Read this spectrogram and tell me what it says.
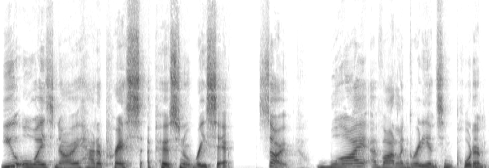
you always know how to press a personal reset. So, why are vital ingredients important?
